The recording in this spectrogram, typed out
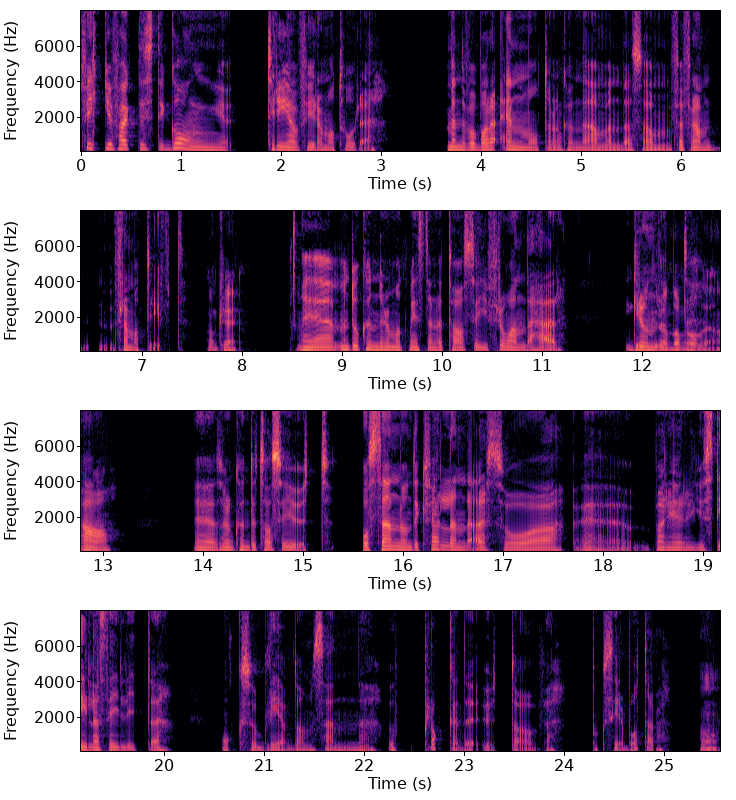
fick ju faktiskt igång tre av fyra motorer. Men det var bara en motor de kunde använda som för fram, framåtdrift. Okej, Eh, men då kunde de åtminstone ta sig ifrån det här grundet. grundområde. Ja, eh, så de kunde ta sig ut. Och sen under kvällen där så eh, började det ju stilla sig lite. Och så blev de sen eh, upplockade utav bogserbåtar. Då. Ja.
